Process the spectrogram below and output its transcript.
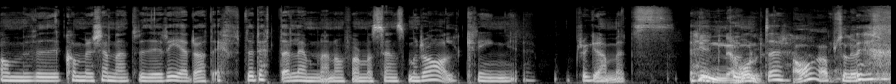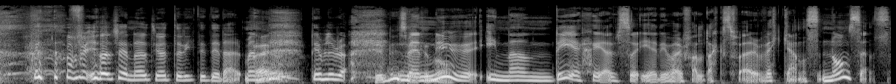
om vi kommer känna att vi är redo att efter detta lämna någon form av sensmoral kring programmets Innehåll? höjdpunkter. Ja, absolut. För jag känner att jag inte riktigt är där, men Nej. det blir bra. Det blir men bra. nu, innan det sker, så är det i varje fall dags för veckans nonsens.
